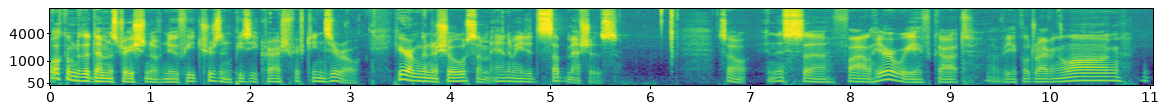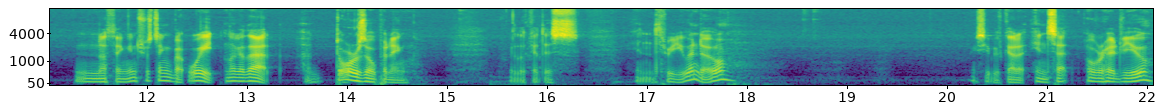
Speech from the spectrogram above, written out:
Welcome to the demonstration of new features in PC Crash 15.0. Here I'm going to show some animated submeshes. So in this uh, file here we've got a vehicle driving along, nothing interesting, but wait, look at that, a door's opening. If we look at this in the 3D window, we see we've got an inset overhead view.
